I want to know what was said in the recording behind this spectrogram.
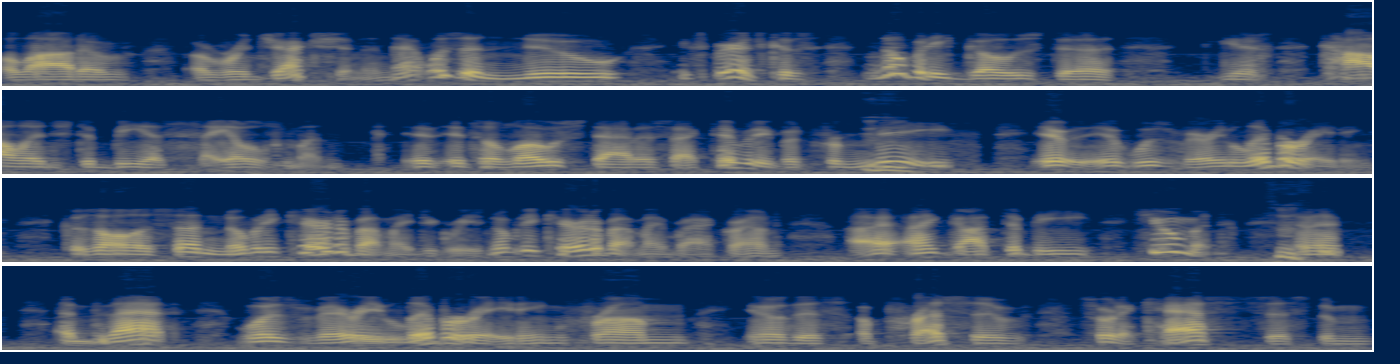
a lot of, of rejection, and that was a new experience because nobody goes to you know, college to be a salesman. It, it's a low status activity, but for mm-hmm. me, it, it was very liberating because all of a sudden nobody cared about my degrees, nobody cared about my background. I, I got to be human, hmm. and and that was very liberating from you know this oppressive sort of caste system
